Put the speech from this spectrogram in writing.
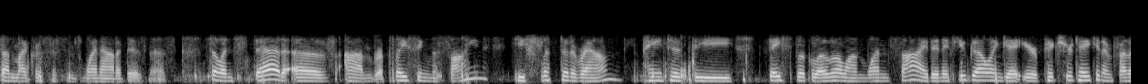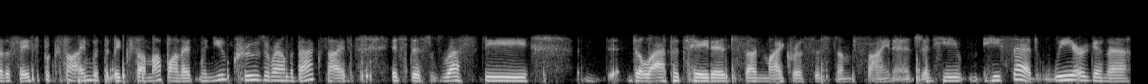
Sun Microsystems went out of business. So instead of um, replacing the sign, he flipped it around. He painted the Facebook logo on one side, and if you go and get your picture taken in front of the Facebook sign with the big thumb up on it, when you cruise around the backside, it's this rusty, d- dilapidated Sun Microsystem signage. And he he said, "We are going to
